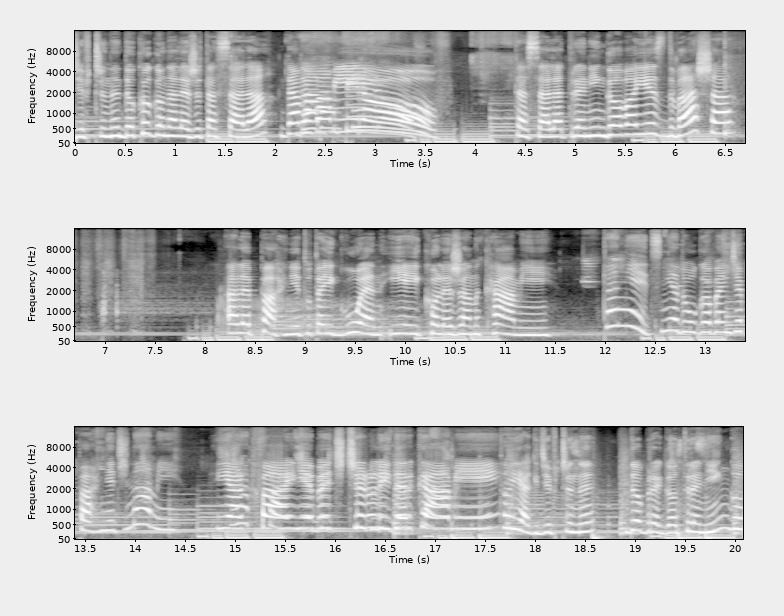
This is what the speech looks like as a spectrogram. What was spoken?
dziewczyny, do kogo należy ta sala? Do wampirów! Ta sala treningowa jest wasza. Ale pachnie tutaj Gwen i jej koleżankami. To nic, niedługo będzie pachnieć nami. Jak fajnie być cheerleaderkami! To jak dziewczyny? Dobrego treningu?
